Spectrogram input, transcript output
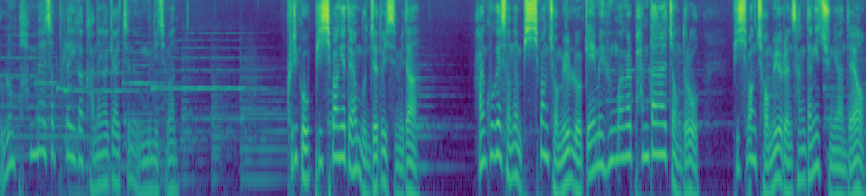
물론 판매에서 플레이가 가능하게 할지는 의문이지만 그리고 PC방에 대한 문제도 있습니다. 한국에서는 PC방 점유율로 게임의 흥망을 판단할 정도로 PC방 점유율은 상당히 중요한데요.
